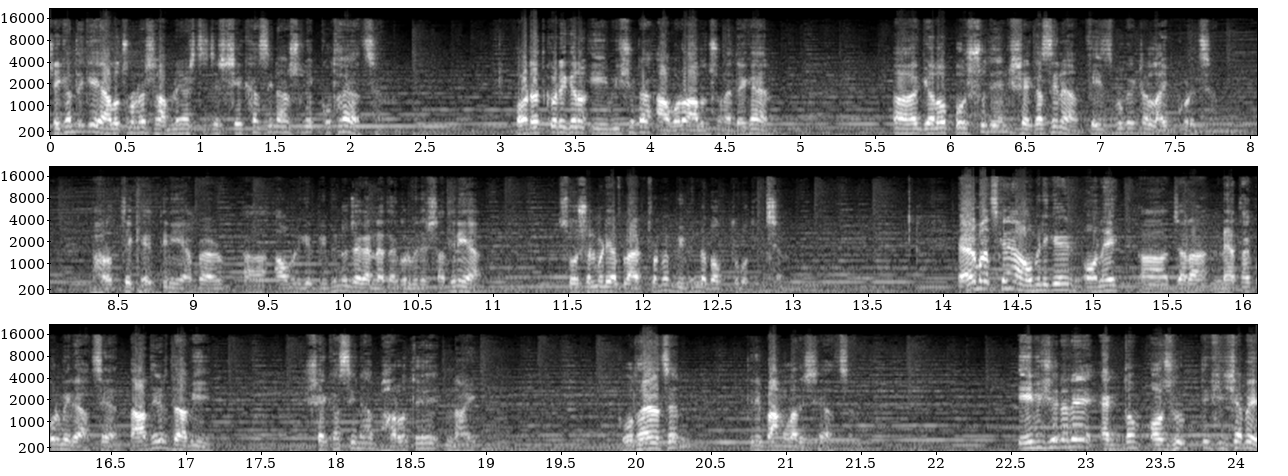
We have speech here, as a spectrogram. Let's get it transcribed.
সেখান থেকে এই আলোচনাটা সামনে আসছে যে শেখ হাসিনা আসলে কোথায় আছেন? হঠাৎ করে কেন এই বিষয়টা আবারও আলোচনা দেখেন। গেল পরশু দিন শেখ হাসিনা ফেসবুকে একটা লাইভ করেছেন। ভারত থেকে তিনি আপনার আওয়ামী লীগের বিভিন্ন জায়গায় নেতাকর্মীদের সাথে নিয়ে সোশ্যাল মিডিয়া প্ল্যাটফর্মে বিভিন্ন বক্তব্য দিচ্ছেন। এর মাঝখানে আওয়ামী লীগের অনেক যারা নেতাকর্মীরা আছেন, তাদের দাবি শেখ হাসিনা ভারতে নাই। কোথায় আছেন? তিনি বাংলাদেশে আছেন। এই বিষয়টারে একদম অযৌক্তিক হিসাবে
